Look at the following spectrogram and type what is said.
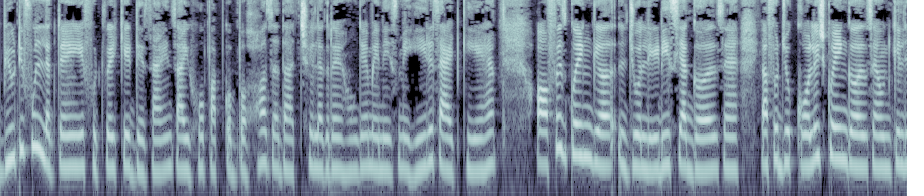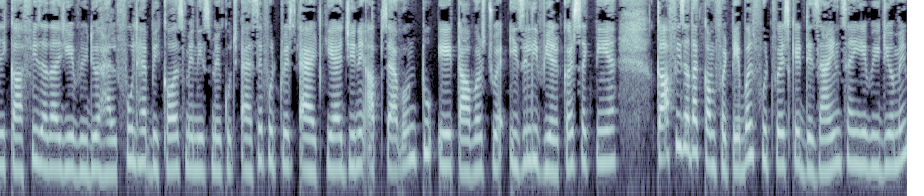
ब्यूटीफुल ब्यूटीफुल लग रहे हैं ये फुटवेयर के डिज़ाइंस। आई होप आपको बहुत ज़्यादा अच्छे लग रहे होंगे। मैंने इसमें हील्स ऐड किए हैं। ऑफ़िस गोइंग जो लेडीज़ या गर्ल्स हैं, या फिर जो कॉलेज गोइंग गर्ल्स हैं, उनके लिए काफ़ी ज़्यादा ये वीडियो हेल्पफुल है बिकॉज़ मैंने इसमें कुछ ऐसे फुटवेयर्स ऐड किया है जिन्हें आप सेवन टू एट आवर्स जो है ईजिली वेयर कर सकती हैं। काफ़ी ज़्यादा कम्फर्टेबल फुटवेयर्स के डिज़ाइंस हैं ये वीडियो में।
